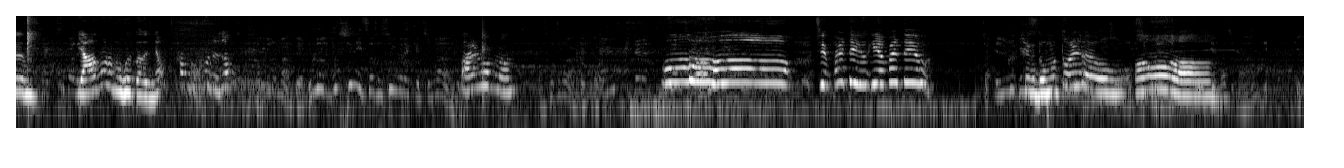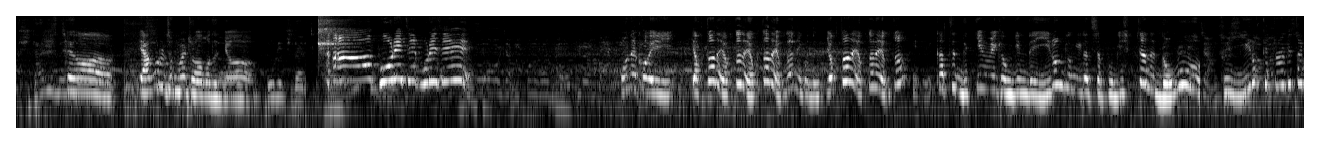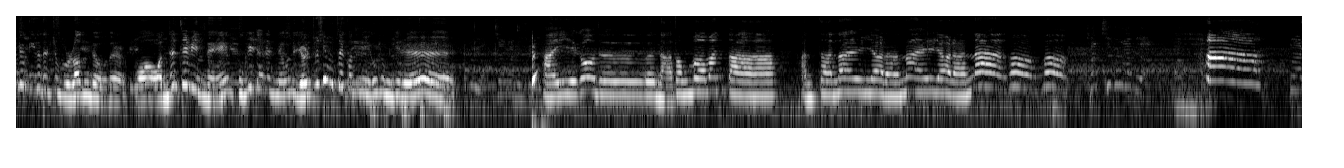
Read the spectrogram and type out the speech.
지금 야구를 보고 있거든요. 한국 호주죠? 물론 확신이 있어서 스윙을 했겠지만 말로 홈런. 자, 서두르면 안 됩니다. 오 지금 8대 6이야 8대 6. 자, 1루 제가 너무 떨려요. 아. 제가 야구를 정말 좋아하거든요. 볼을 기다리. 아 볼이지 볼이지. 오늘 거의 역전에 역전에 역전에 역전이거든. 역전에 역전에 역전 같은 느낌의 경기인데 이런 경기가 진짜 보기 쉽지 않은 너무 저 이렇게 쫄깃한 경기가 될 줄 몰랐는데 오늘 와 완전 재밌네. 보길 잘했네. 오늘 12시부터 했거든요 이거 경기를. 아이거든 나 성범 안타 안타 날려라 날려라 나 성범 좌측으로 갑니다.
